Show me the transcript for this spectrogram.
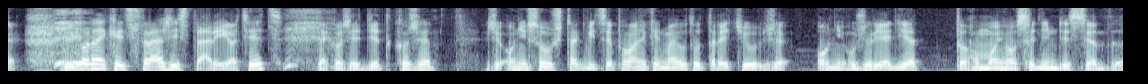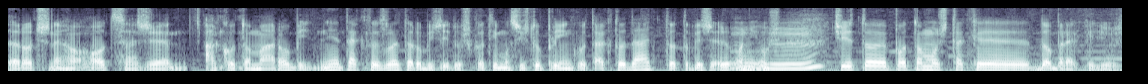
Výborné, keď stráži starý otec, akože detko, že, že oni sú už tak vycepovaní, keď majú tú tretiu, že oni už riadia toho môjho 70-ročného otca, že ako to má robiť. Nie, takto zle to robíš, Duško. Ty musíš tú plienku takto dať. Toto, vieš, mm-hmm. oni už, mhm. čiže to je potom už také dobré, keď už...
